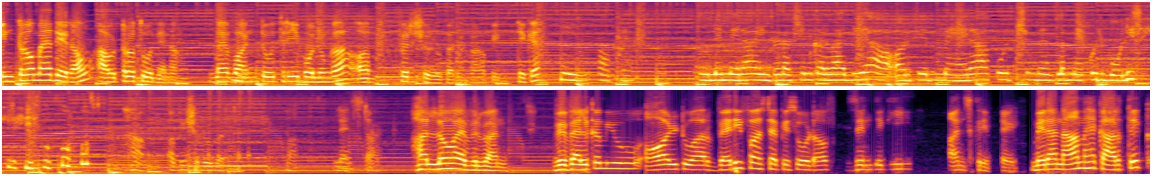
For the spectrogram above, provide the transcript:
इंट्रो मैं दे रहा हूँ आउट्रो तू देना। मैं वन टू थ्री बोलूँगा और फिर शुरू करूँगा अभी ठीक है? हम्म ओके तूने मेरा इंट्रोडक्शन करवा दिया और फिर मेरा कुछ मतलब मैं कुछ बोल ही नहीं रही हूँ। हाँ अभी शुरू करते हैं। हाँ let's start hello everyone we welcome you all to our very first episode of Zindagi unscripted मेरा नाम है कार्तिक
